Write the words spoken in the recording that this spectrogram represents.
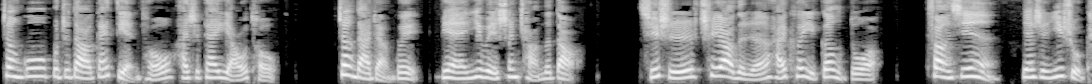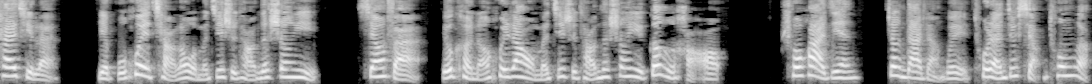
郑姑不知道该点头还是该摇头。郑大掌柜便意味深长的道：“其实吃药的人还可以更多。放心，便是医署开起来，也不会抢了我们济世堂的生意。相反，有可能会让我们济世堂的生意更好。”说话间，郑大掌柜突然就想通了，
